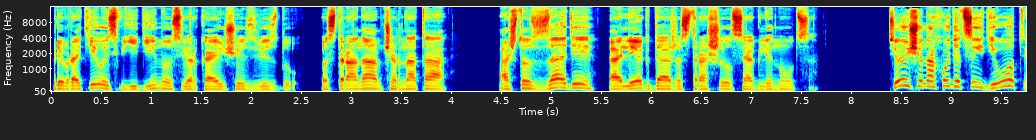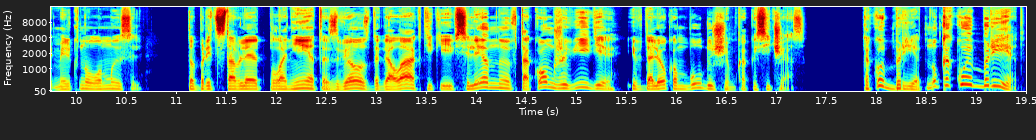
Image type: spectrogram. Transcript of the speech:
превратилось в единую сверкающую звезду. По сторонам чернота, а что сзади, Олег даже страшился оглянуться. «Все еще находятся идиоты», — мелькнула мысль, то представляют планеты, звезды, галактики и Вселенную в таком же виде и в далеком будущем, как и сейчас. Какой бред, ну какой бред!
